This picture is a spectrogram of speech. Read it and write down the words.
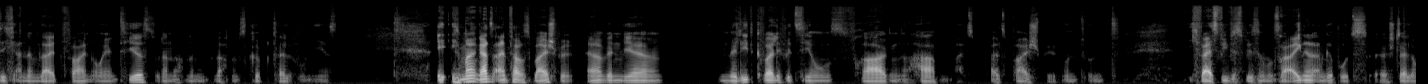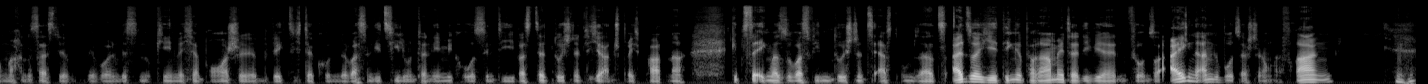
dich an einem Leitfaden orientierst oder nach einem, nach einem Skript telefonierst. Ich, ich mache ein ganz einfaches Beispiel. Ja, wenn wir, Lead-Qualifizierungsfragen haben als, als Beispiel und, und ich weiß, wie wir es in unserer eigenen Angebotsstellung machen. Das heißt, wir, wir wollen wissen, okay, in welcher Branche bewegt sich der Kunde, was sind die Zielunternehmen, wie groß sind die, was ist der durchschnittliche Ansprechpartner, gibt es da irgendwas sowas wie einen Durchschnittserstumsatz, all solche Dinge, Parameter, die wir für unsere eigene Angebotserstellung erfragen. Mhm.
